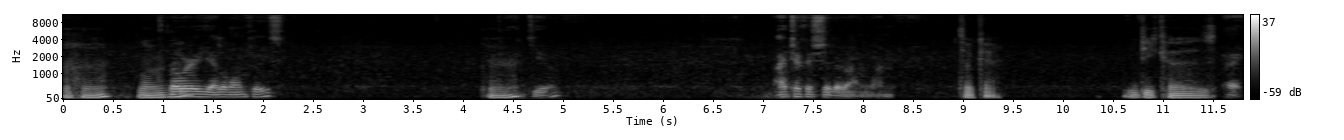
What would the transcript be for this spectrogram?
Uh-huh. Lower. Lower your yellow one, please. Yeah, Thank you. I took us to the wrong one. It's okay. Because Right.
